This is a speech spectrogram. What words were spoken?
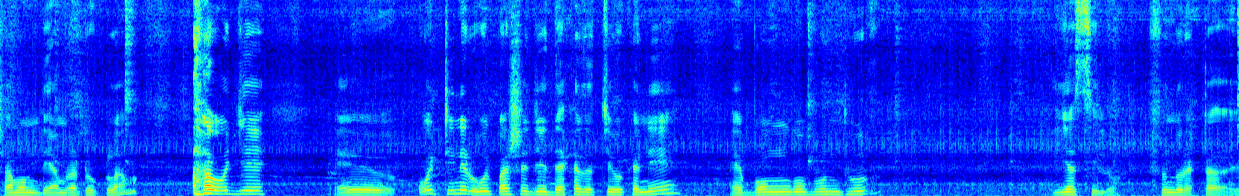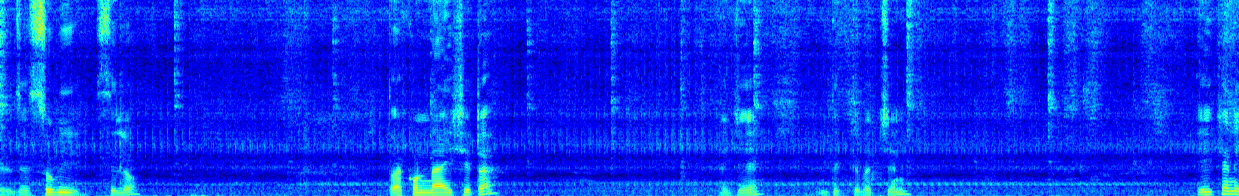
সামন দিয়ে আমরা ঢুকলাম। ওই যে ওই টিনের ওই পাশে যে দেখা যাচ্ছে ওখানে বঙ্গবন্ধুর ইয়া ছিল, সুন্দর একটা যে ছবি ছিল। তো এখন নাই সেটা। এই যে দেখতে পাচ্ছেন। এইখানে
